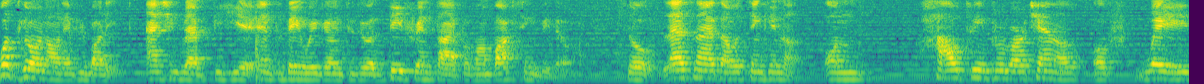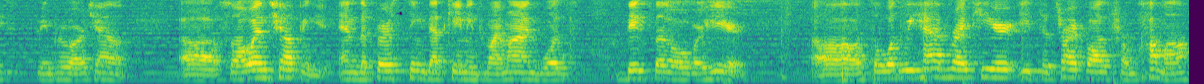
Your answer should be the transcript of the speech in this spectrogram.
What's going on everybody? Ancient Gravity here and today we're going to do a different type of unboxing video. So last night I was thinking on how to improve our channel, of ways to improve our channel. Uh, so I went shopping and the first thing that came into my mind was this fellow over here. Uh, so what we have right here it's a tripod from Hama,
